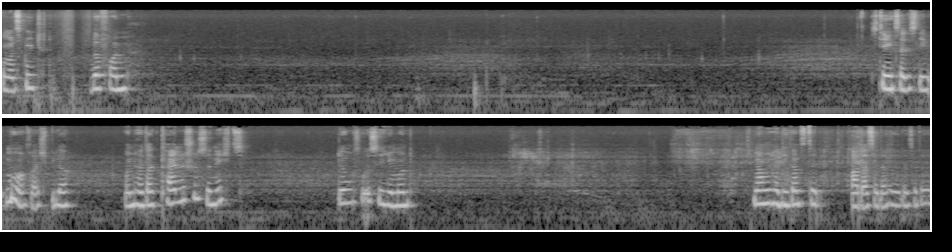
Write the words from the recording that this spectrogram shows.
Haben wir ein Screenshot davon. Das Ding ist halt, leben immer noch drei Spieler. Man hört halt keine Schüsse, nichts. Nirgendwo ist hier jemand. Ich mache mich halt die ganze Zeit Ah, da ist er, da ist er, da ist er.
